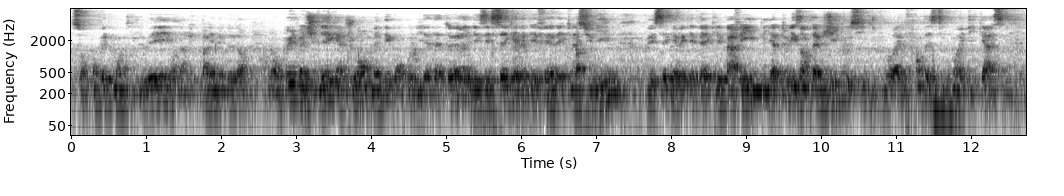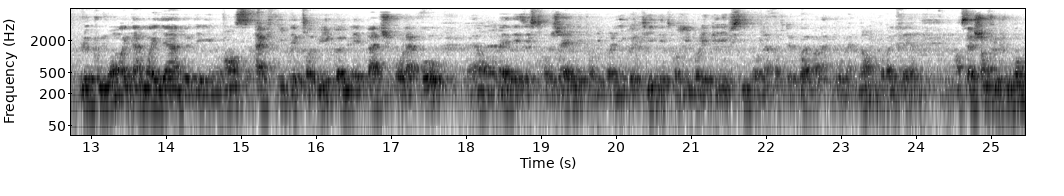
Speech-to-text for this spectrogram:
sont complètement dilués et on n'arrive pas à les mettre dedans. Mais on peut imaginer qu'un jour, on mette des. Il y a des essais qui avaient été faits avec l'insuline, des essais qui avaient été faits avec l'héparine. Il y a tous les antalgiques aussi qui pourraient être fantastiquement efficaces. Le poumon est un moyen de délivrance active des produits, comme les patchs pour la peau. On met des estrogènes, des produits pour la nicotine, des produits pour l'épilepsie, pour n'importe quoi par la peau maintenant, on pourrait le faire. En sachant que le poumon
